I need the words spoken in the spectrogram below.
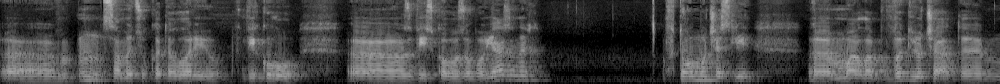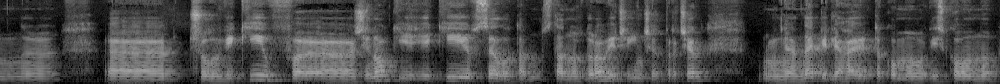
саме цю категорію вікову е, військовозобов'язаних, в тому числі е, мала б виключати е, е, чоловіків, е, жінок, які в силу там стану здоров'я чи інших причин не підлягають такому військовому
